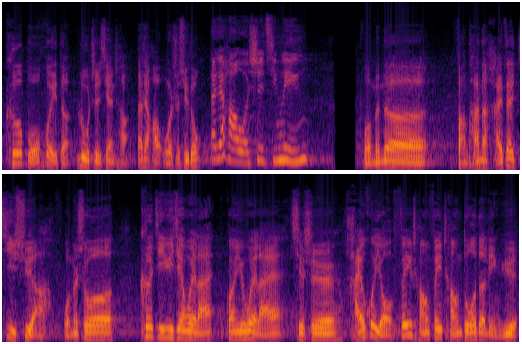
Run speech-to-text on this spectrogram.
科博会的录制现场。大家好，我是旭东。大家好，我是秦玲。我们的访谈呢还在继续啊。我们说科技预见未来，关于未来，其实还会有非常非常多的领域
